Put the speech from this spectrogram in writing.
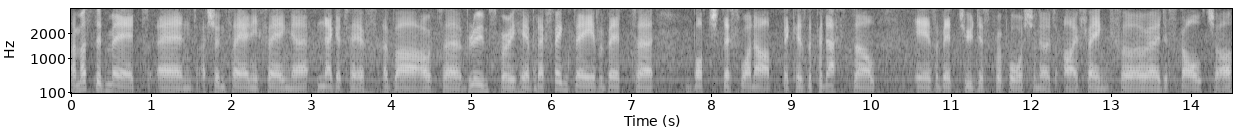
I must admit, and I shouldn't say anything uh, negative about uh, Bloomsbury here, but I think they've a bit uh, botched this one up because the pedestal is a bit too disproportionate, I think, for uh, the sculpture.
